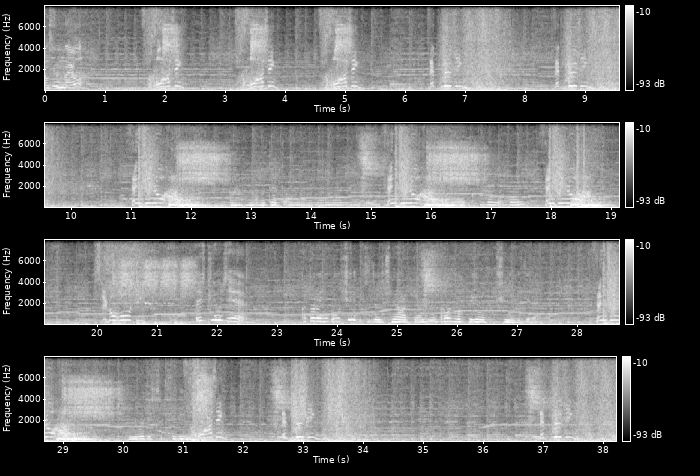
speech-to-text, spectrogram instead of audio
油断すんなよ総破陣総破陣総破陣絶風陣絶風陣先陣ローハ Ага, вот это у меня нормально. 先陣ローハ Голубой. 先陣ローハ守護法陣 То есть люди, которые не получили пятизвездочные арты, они розовых приемов вообще не видели. 先陣ローハ У него здесь все цивильно.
